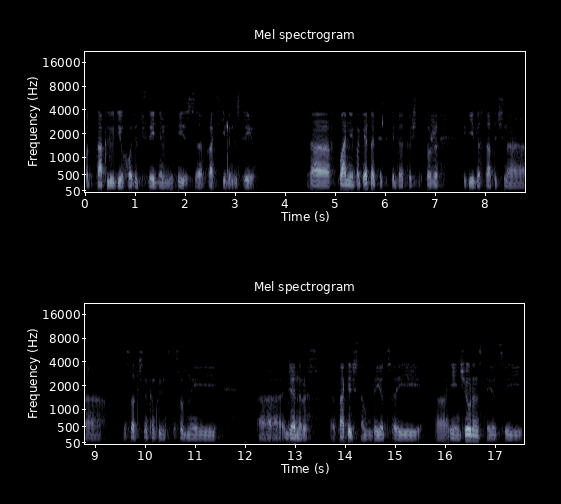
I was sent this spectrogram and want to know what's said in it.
вот так люди уходят в среднем из э, практики в индустрию. Э, в плане пакета, опять-таки, да, точно тоже такие достаточно, э, достаточно конкурентоспособные э, generous package, там дается и, а, и insurance, дается и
